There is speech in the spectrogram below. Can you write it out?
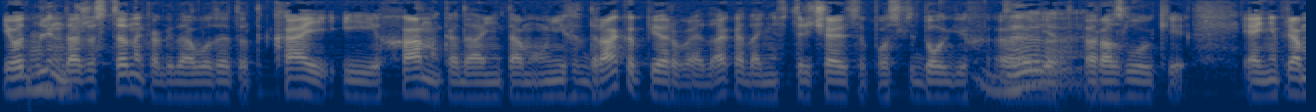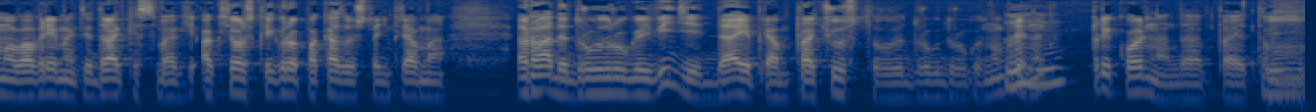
и вот, блин, Мгм. даже сцена, когда вот этот Кай и Хана, когда они там, у них драка первая, да, когда они встречаются после долгих э, Да. лет разлуки, и они прямо во время этой драки своей актерской игрой показывают, что они прямо рады друг друга видеть, да, и прям прочувствуют друг друга. Ну, блин, Мгм. это прикольно, да, поэтому...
